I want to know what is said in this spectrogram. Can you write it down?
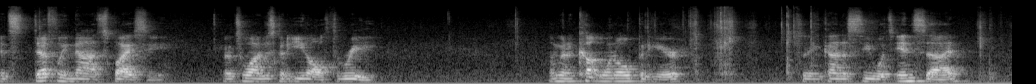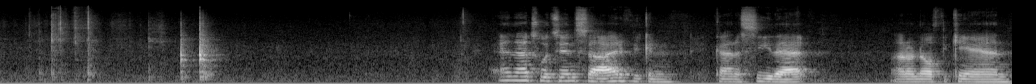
It's definitely not spicy. That's why I'm just going to eat all three. I'm going to cut one open here so you can kind of see what's inside. And that's what's inside, if you can kind of see that. I don't know if you can.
